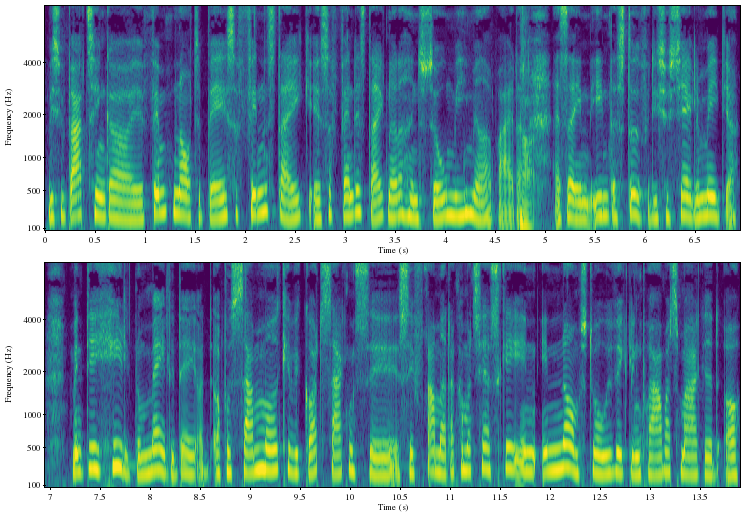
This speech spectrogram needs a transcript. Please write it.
Hvis vi bare tænker 15 øh, år tilbage, så, findes der ikke, øh, så fandtes der ikke noget, der hed en SoMe-medarbejder. Nej. Altså en, en, der stod for de sociale medier. Men det er helt normalt i dag, og, og på samme måde kan vi godt sagtens uh, se fremad. Der kommer til at ske en enorm stor udvikling på arbejdsmarkedet, og,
